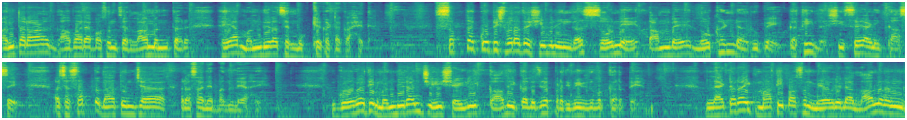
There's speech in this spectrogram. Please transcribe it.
अंतराळ गाभाऱ्यापासूनचे लांब अंतर हे या मंदिराचे मुख्य घटक आहेत. सप्तकोटेश्वराचे शिवलिंग सोने तांबे लोखंड रुपे कथील शिसे आणि कासे अशा सप्त धातूंच्या रसाने बनले आहे. गोव्यातील मंदिरांची ही शैली कावी कलेचे प्रतिनिधित्व करते. लॅटराईट मातीपासून मिळवलेला लाल रंग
